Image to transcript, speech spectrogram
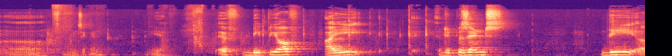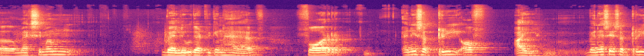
uh, one second yeah. If dp of i represents the uh, maximum value that we can have for any subtree of i when i say subtree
